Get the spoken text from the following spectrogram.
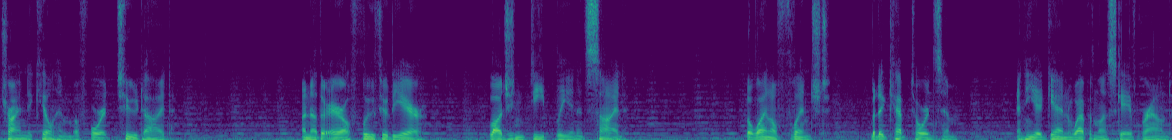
trying to kill him before it too died. Another arrow flew through the air, lodging deeply in its side. The Lynel flinched, but it kept towards him, and he again weaponless gave ground.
